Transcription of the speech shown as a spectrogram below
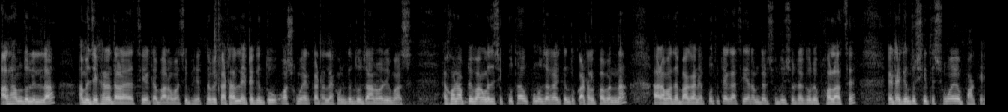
আলহামদুলিল্লাহ আমি যেখানে দাঁড়ায় আছি, এটা বারো মাসি ভিয়েতনামি কাঁঠাল, এটা কিন্তু অসময়ের কাঁঠাল, এখন কিন্তু জানুয়ারি মাস। এখন আপনি বাংলাদেশে কোথাও কোনো জায়গায় কিন্তু কাঁঠাল পাবেন না, আর আমাদের বাগানে প্রতিটা গাছে এরকম দেড়শো, দুইশো টাকা করে ফল আছে। এটা কিন্তু শীতের সময়ও পাকে।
